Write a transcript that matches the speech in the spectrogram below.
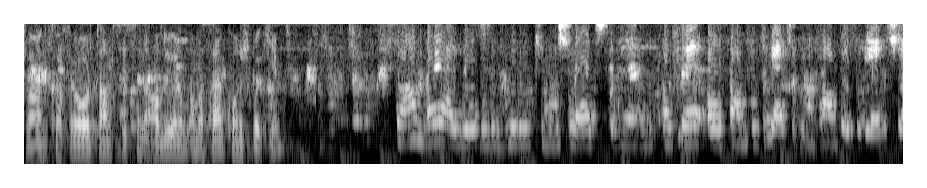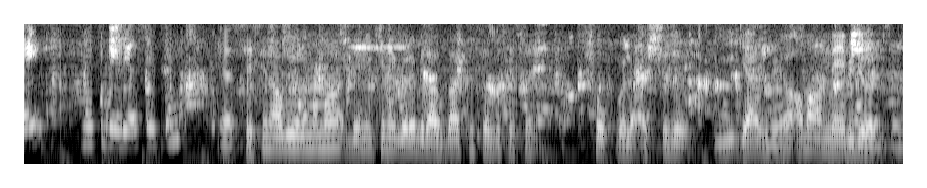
Şu an kafe ortam sesini alıyorum ama sen konuş bakayım. Şu an bayağı yoğun bir gürültü bir şey açtım yani. Kafe ortam sesi gerçekten tam sesi diye bir şey. Nasıl geliyor sesim? Ya sesini alıyorum ama deminkine göre biraz daha kısıldı sesin. Çok böyle aşırı iyi gelmiyor ama anlayabiliyorum seni.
